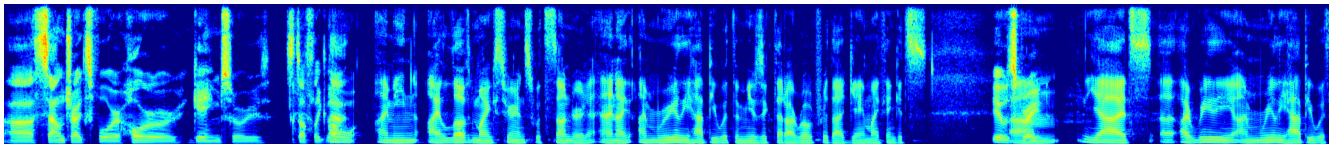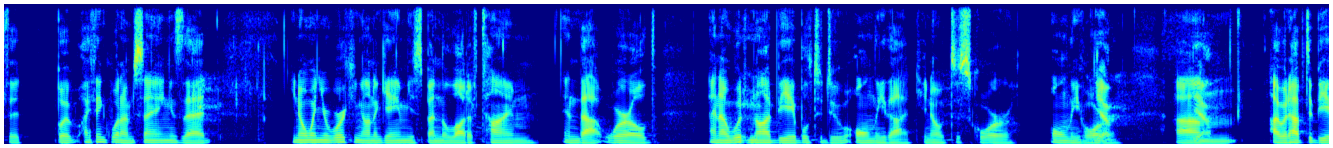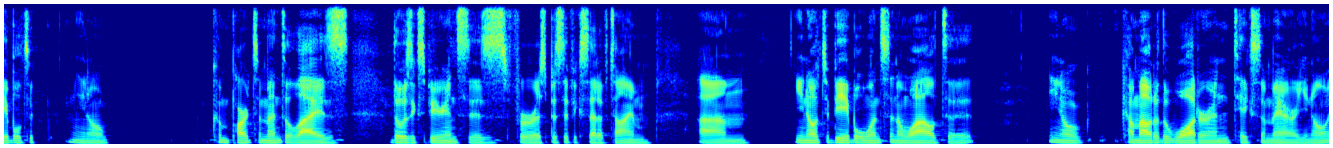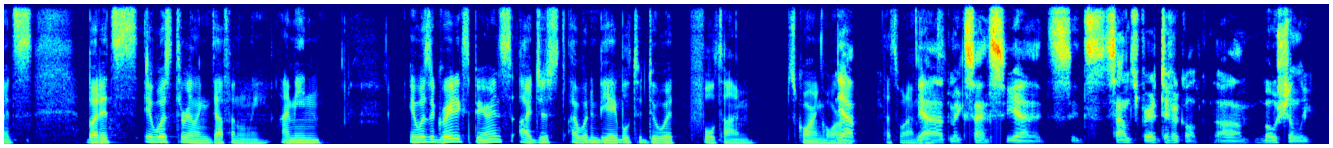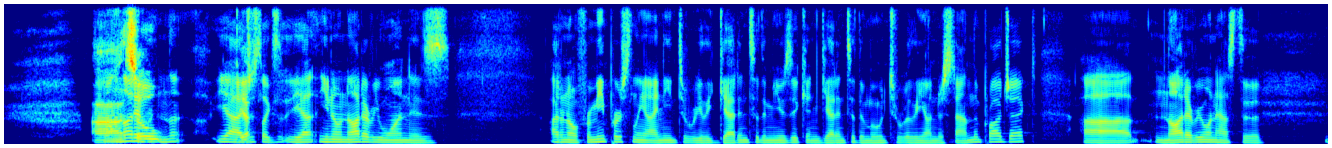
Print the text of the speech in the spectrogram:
uh, soundtracks for horror games or stuff like that. Oh, I mean, I loved my experience with Sundered, and I, I'm really happy with the music that I wrote for that game. I think it's it was great. um, Yeah, it's uh, I really I'm really happy with it. But I think what I'm saying is that you know when you're working on a game, you spend a lot of time in that world, and I would Mhm. not be able to do only that. You know, to score only horror. Yeah. Um, I would have to be able to you know compartmentalize those experiences for a specific set of time. Um, you know, to be able once in a while to, you know, come out of the water and take some air. You know, it's, but it's it was thrilling, definitely. I mean, it was a great experience. I just I wouldn't be able to do it full time scoring horror. Yeah. that's what I mean. Yeah, that makes sense. Yeah, it's it sounds very difficult um, emotionally. Well, Uh, not so every, not- yeah, yeah. just like yeah, you know, not everyone is. I don't know. For me personally, I need to really get into the music and get into the mood to really understand the project. Uh, not everyone has to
